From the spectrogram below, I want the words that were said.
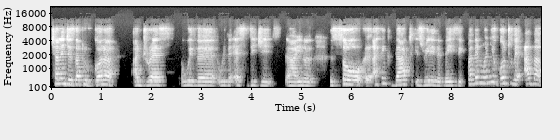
challenges that we've got to address with the with the SDGs. Uh, you know, so I think that is really the basic. But then when you go to the other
